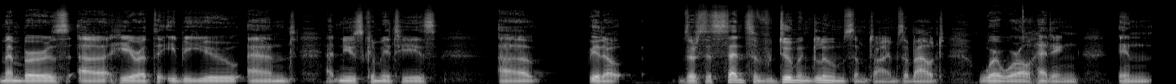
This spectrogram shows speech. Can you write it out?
members uh, here at the EBU and at news committees. Uh, you know, there's this sense of doom and gloom sometimes about where we're all heading in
